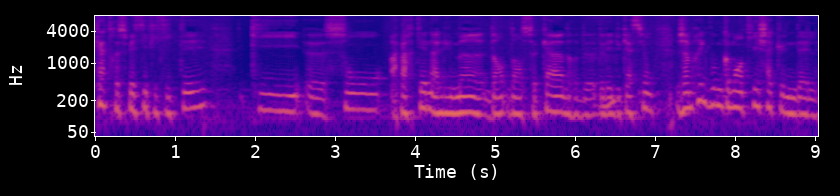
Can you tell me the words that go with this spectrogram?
quatre spécificités qui euh, sont, appartiennent à l'humain dans, ce cadre de, de l'éducation. J'aimerais que vous me commentiez chacune d'elles.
